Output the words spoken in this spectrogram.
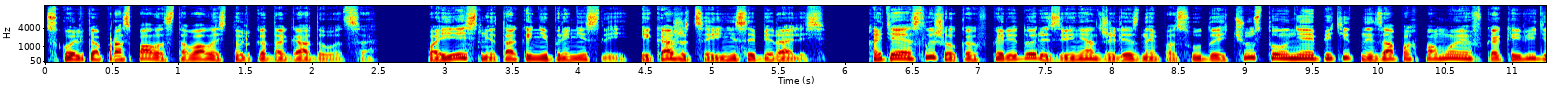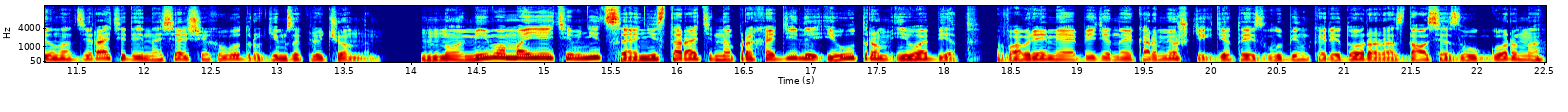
Сколько проспал, оставалось только догадываться. Поесть мне так и не принесли, и, кажется, и не собирались. Хотя я слышал, как в коридоре звенят железной посудой, чувствовал неаппетитный запах помоев, как и видел надзирателей, носящих его другим заключенным. Но мимо моей темницы они старательно проходили и утром, и в обед. Во время обеденной кормежки где-то из глубин коридора раздался звук горна,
